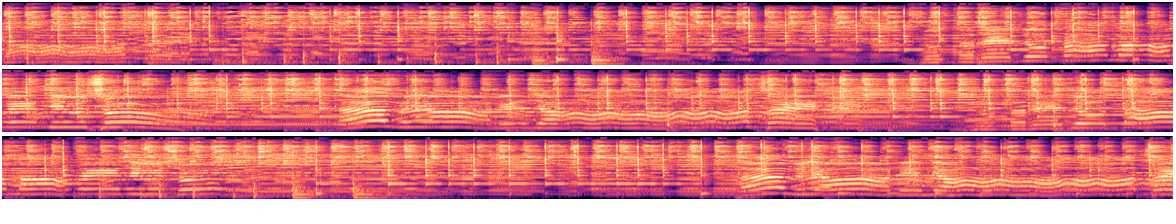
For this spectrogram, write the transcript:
થાશે. જોતરે જોતામાં હવે દિવસો આવ્યા રે જાશે. જોતરે જોતામાં હવે દિવસો. આવ્યા રે જાશે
